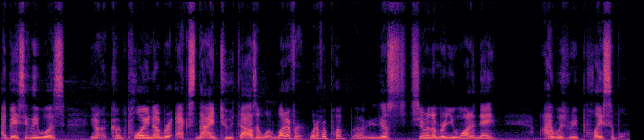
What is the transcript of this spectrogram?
I basically was, you know, employee number X9 2000, whatever, whatever uh, you know, serial number you want to name. I was replaceable.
